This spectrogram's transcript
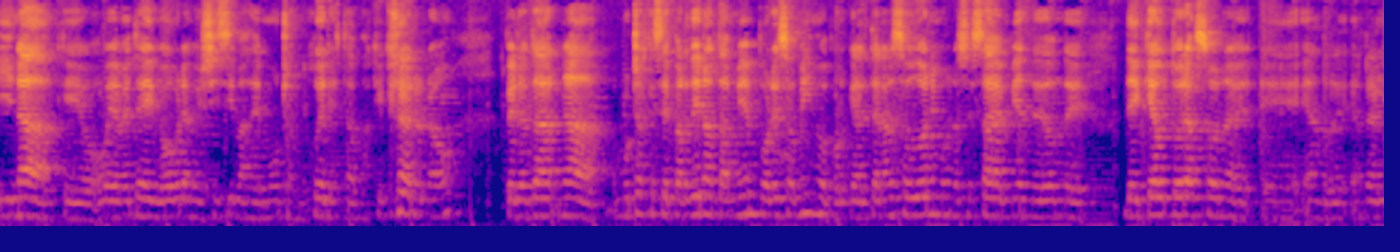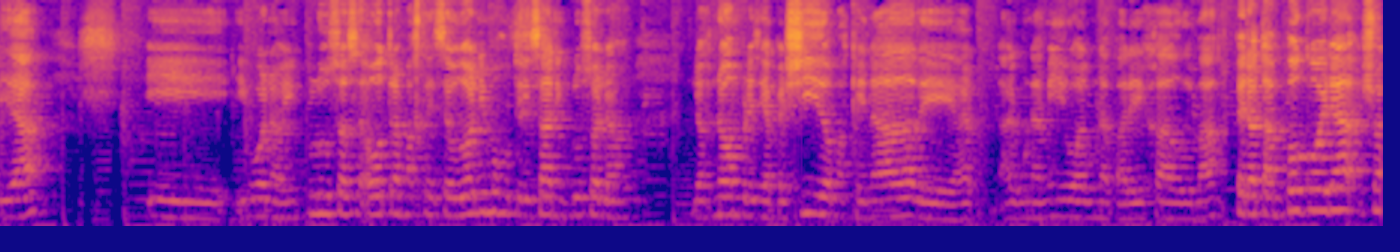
Y nada, que obviamente hay obras bellísimas de muchas mujeres, está más que claro, ¿no? Pero nada, muchas que se perdieron también por eso mismo, porque al tener seudónimos no se sabe bien de dónde, de qué autoras son eh, eh, en, re- en realidad. Y, bueno, incluso otras más que seudónimos utilizaban incluso los, nombres y apellidos más que nada de algún amigo, alguna pareja o demás. Pero tampoco era, yo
